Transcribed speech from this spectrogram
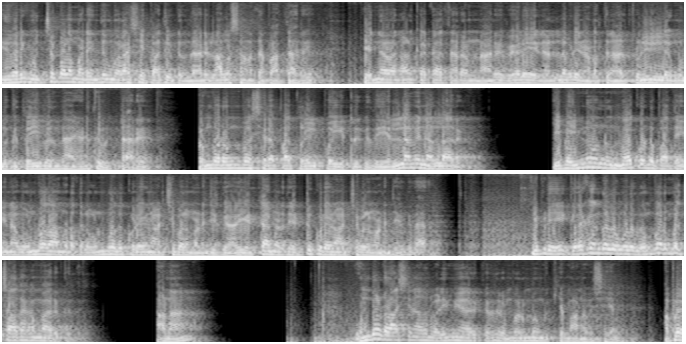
இதுவரைக்கும் உச்சபலம் அடைந்து உங்கள் ராசியை பார்த்துக்கிட்டு இருந்தார் லாபஸ்தானத்தை பார்த்தாரு. என்ன வேணாலும் கேட்டால் தரம்னாரு வேலையை நல்லபடியாக நடத்தினார் தொழிலில் உங்களுக்கு தொய்வு இருந்தால் எடுத்து விட்டார். ரொம்ப ரொம்ப சிறப்பாக தொழில் போய்கிட்டு இருக்குது. எல்லாமே நல்லா இருக்குது இப்போ இன்னொன்று மேற்கொண்டு பார்த்தீங்கன்னா ஒன்பதாம் இடத்துல ஒன்பது குடைவன் ஆட்சி பலம் அடைஞ்சிருக்கிறார். எட்டாம் இடத்துல எட்டு குடைவன் ஆட்சி பலம் அடைஞ்சிருக்கிறார். இப்படி கிரகங்கள் உங்களுக்கு ரொம்ப ரொம்ப சாதகமாக இருக்குது. ஆனால் உங்கள் ராசிநாதன் வலிமையாக இருக்கிறது ரொம்ப ரொம்ப முக்கியமான விஷயம். அப்போ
